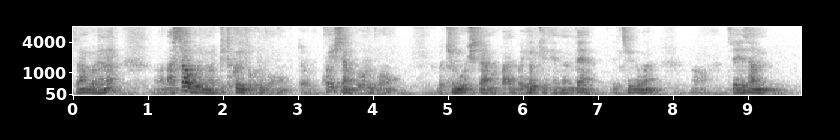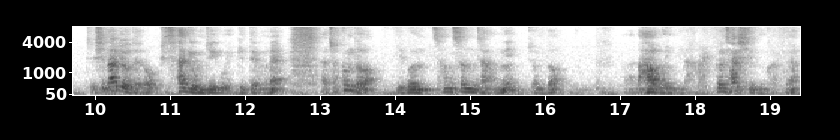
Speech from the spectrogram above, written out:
지난번에는 어, 나스닥 오르면 비트코인도 오르고 좀 코인 시장도 오르고 뭐 중국 시장은 빠- 뭐 이렇게 됐는데 지금은 어, 제 예상 제 시나리오대로 비슷하게 움직이고 있기 때문에 아, 조금 더 이번 상승장이 좀 더 나아 보입니다. 그건 사실인 것 같고요.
